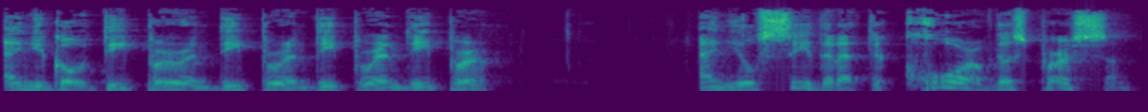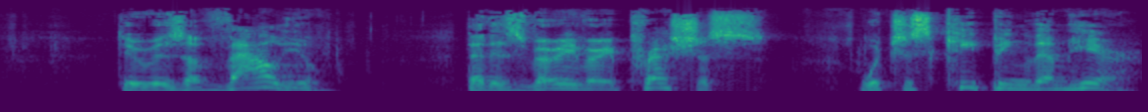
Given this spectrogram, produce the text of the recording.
And you go deeper and deeper and deeper and deeper, and you'll see that at the core of this person, there is a value that is very, very precious, which is keeping them here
